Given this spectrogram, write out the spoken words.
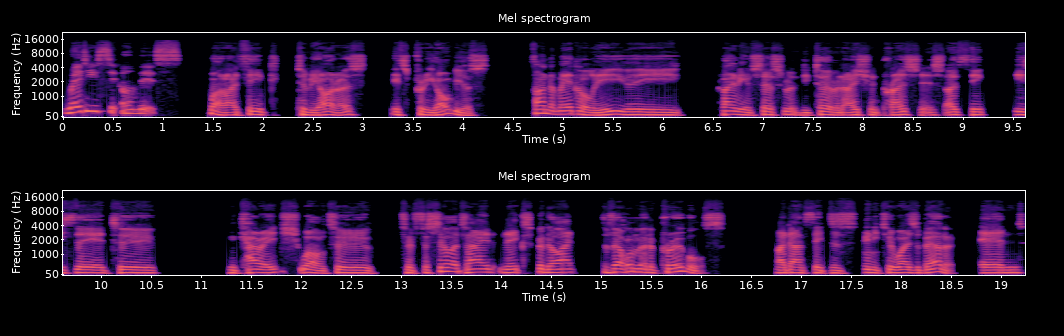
Where do you sit on this? Well, I think to be honest, it's pretty obvious. Fundamentally, the planning assessment determination process, I think, is there to encourage, well, to to facilitate and expedite development approvals. I don't think there's any two ways about it. And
